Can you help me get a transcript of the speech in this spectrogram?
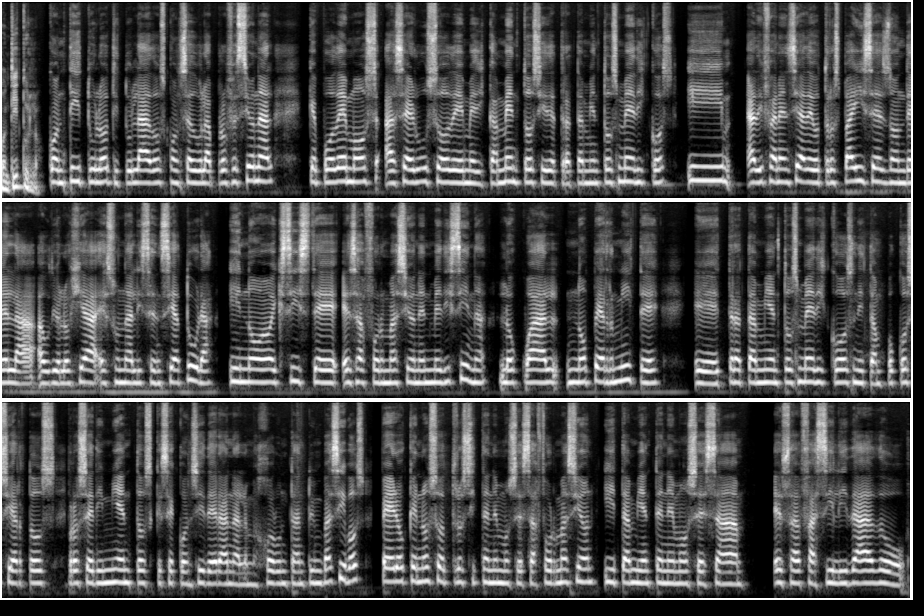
con título. Con título, titulados, con cédula profesional, que podemos hacer uso de medicamentos y de tratamientos médicos. Y a diferencia de otros países donde la audiología es una licenciatura y no existe esa formación en medicina, lo cual no permite eh, tratamientos médicos ni tampoco ciertos procedimientos que se consideran a lo mejor un tanto invasivos, pero que nosotros sí tenemos esa formación y también tenemos esa, esa facilidad o,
